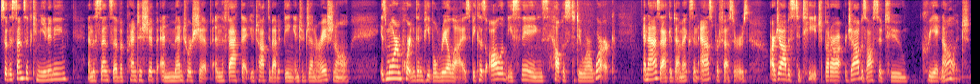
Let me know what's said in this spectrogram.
So the sense of community and the sense of apprenticeship and mentorship and the fact that you talked about it being intergenerational is more important than people realize because all of these things help us to do our work. And as academics and as professors, our job is to teach, but our job is also to create knowledge.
